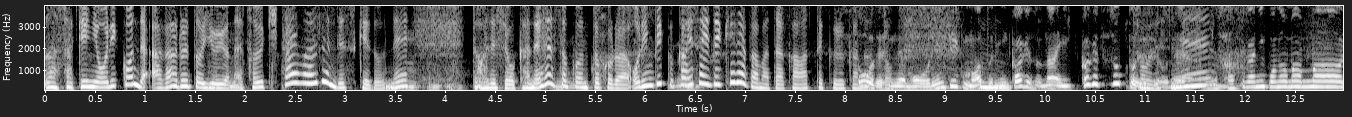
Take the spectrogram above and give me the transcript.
を先に織り込んで上がるというような、そういう期待はあるんですけどね、どうでしょうかね、そこのところは。オリンピック開催できればまた変わってくるかなそうですね、もうオリンピックもあと2か月ない、1か月ちょっとですよね。さすがにこのまんま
